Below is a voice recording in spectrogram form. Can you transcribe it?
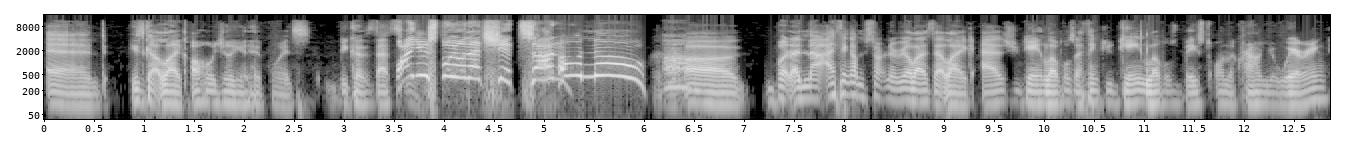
and he's got like a whole jillion hit points because that's Why you spoil that shit, son? Oh no! Uh, Uh, but I- now I think I'm starting to realize that like as you gain levels, I think you gain levels based on the crown you're wearing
